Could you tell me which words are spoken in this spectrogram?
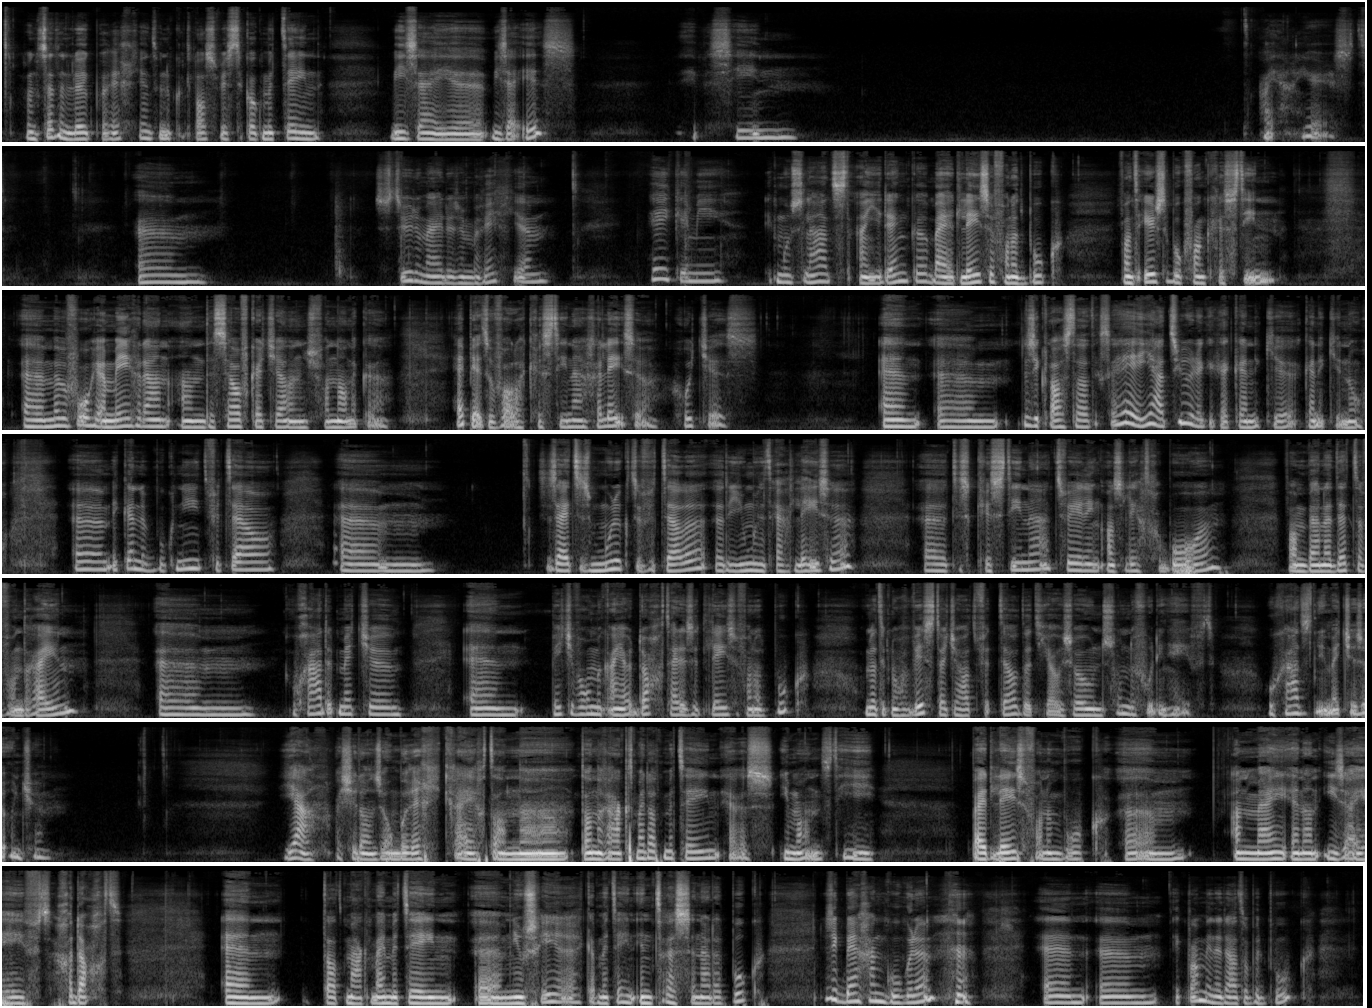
Een ontzettend leuk berichtje. En toen ik het las, wist ik ook meteen wie zij, wie zij is. Even zien. Oh ja, hier is het. Um, ze stuurde mij dus een berichtje. Hey Kimmy, ik moest laatst aan je denken bij het lezen van het boek, van het eerste boek van Christine. Um, we hebben vorig jaar meegedaan aan de Selfcare Challenge van Nanneke. Heb jij toevallig Christina gelezen? Groetjes. En um, dus ik las dat. Ik zei, hey, ja, tuurlijk, ik herken ik je, ken ik je nog. Um, ik ken het boek niet, vertel. Um, ze zei, het is moeilijk te vertellen, uh, je moet het echt lezen. Uh, het is Christina, tweeling als licht geboren, van Bernadette van Drijen. Um, hoe gaat het met je? En weet je waarom ik aan jou dacht tijdens het lezen van het boek? Omdat ik nog wist dat je had verteld dat jouw zoon zondevoeding heeft. Hoe gaat het nu met je zoontje? Ja, als je dan zo'n berichtje krijgt, dan, uh, dan raakt mij dat meteen. Er is iemand die bij het lezen van een boek um, aan mij en aan Isai heeft gedacht. En dat maakt mij meteen um, nieuwsgierig. Ik heb meteen interesse naar dat boek. Dus ik ben gaan googlen. en um, ik kwam inderdaad op het boek.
